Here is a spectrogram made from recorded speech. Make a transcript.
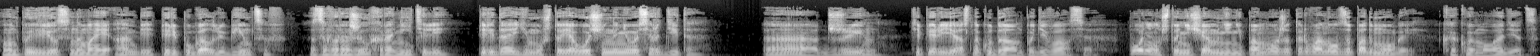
«Он появился на моей амбе, перепугал любимцев, заворожил хранителей, передай ему, что я очень на него сердита». «А, Джин, теперь ясно, куда он подевался. Понял, что ничем мне не поможет, и рванул за подмогой. Какой молодец.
